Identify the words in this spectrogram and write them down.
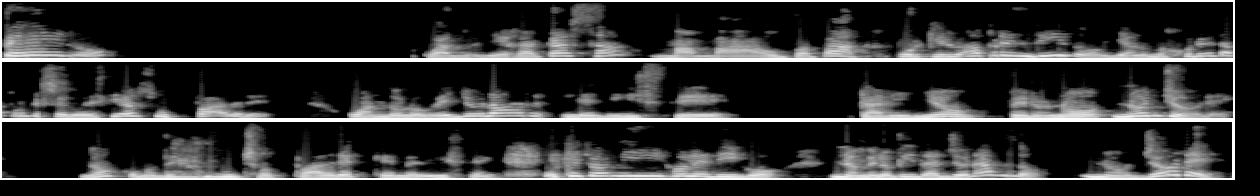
Pero cuando llega a casa, mamá o papá, porque lo ha aprendido y a lo mejor era porque se lo decían sus padres. Cuando lo ve llorar, le dice, cariño, pero no, no llore, ¿no? Como tengo muchos padres que me dicen, es que yo a mi hijo le digo, no me lo pidas llorando, no llore,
